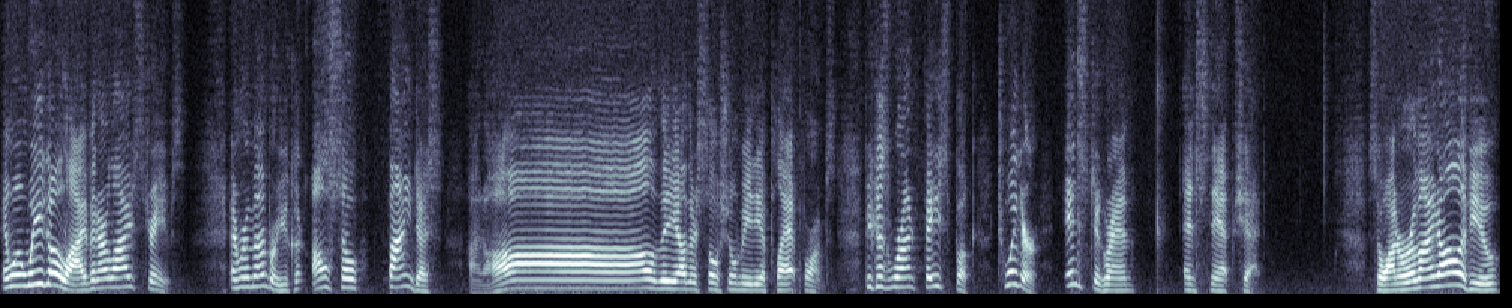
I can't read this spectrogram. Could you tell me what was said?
and when we go live in our live streams. And remember, you can also find us on all the other social media platforms because we're on Facebook, Twitter, Instagram, and Snapchat. So I want to remind all of you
